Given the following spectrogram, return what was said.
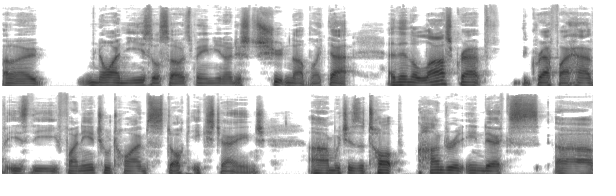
I don't know, nine years or so. It's been, you know, just shooting up like that. And then the last graph, the graph I have is the Financial Times Stock Exchange, um, which is the top 100 index uh,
